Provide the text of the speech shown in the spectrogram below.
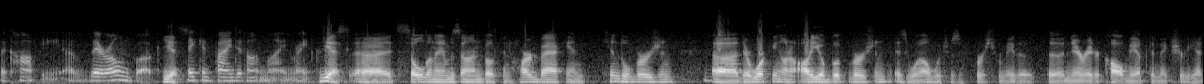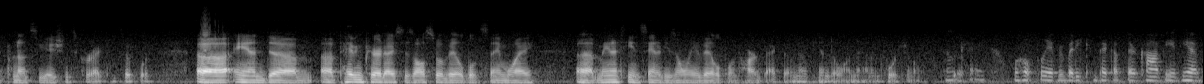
the copy of their own book, Yes. they can find it online, right? Craig? Yes, uh, it's sold on Amazon both in hardback and Kindle version. Mm-hmm. Uh, they're working on an audiobook version as well, which was a first for me. The, the narrator called me up to make sure he had pronunciations correct and so forth. Uh, and um, uh, Paving Paradise is also available the same way. Uh, Manatee Insanity is only available in hardback, though no Kindle on that, unfortunately. So- Okay. Well, hopefully everybody can pick up their copy. If you have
